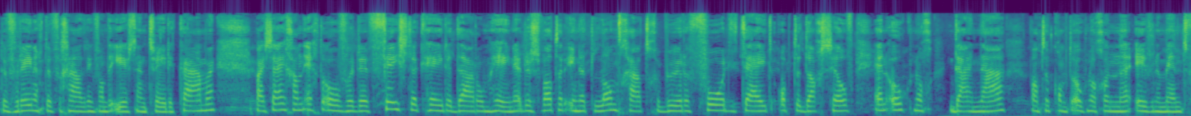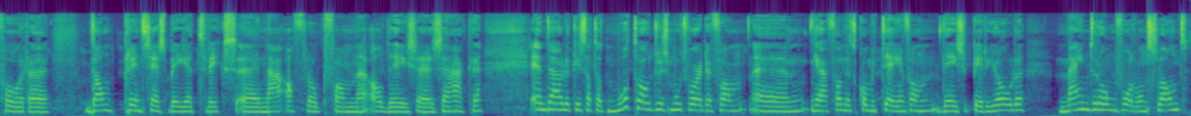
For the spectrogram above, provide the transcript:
de Verenigde de vergadering van de Eerste en Tweede Kamer. Maar zij gaan echt over de feestelijkheden daaromheen. Hè. Dus wat er in het land gaat gebeuren voor die tijd, op de dag zelf. En ook nog daarna, want er komt ook nog een eh, evenement voor uh, dan prinses Beatrix... Uh, na afloop van al deze zaken. En duidelijk is dat het motto dus moet worden van, ja, van het comité en van deze periode... Mijn droom voor ons land,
